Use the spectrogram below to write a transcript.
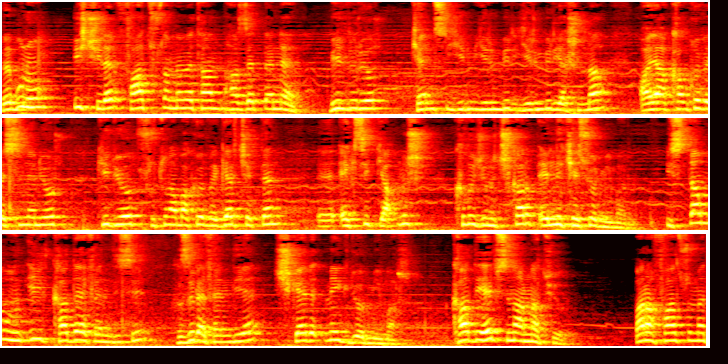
Ve bunu işçiler Fatih Sultan Mehmet Han Hazretlerine bildiriyor. Kendisi 20-21 yaşında ayağa kalkıyor ve sinirleniyor. Gidiyor sütuna bakıyor ve gerçekten e, eksik yapmış. Kılıcını çıkarıp elini kesiyor mimarın. İstanbul'un ilk kadı efendisi Hızır Efendi'ye şikayet etmeye gidiyor mimar. Kadı hepsini anlatıyor. Bana Fatih Sultan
